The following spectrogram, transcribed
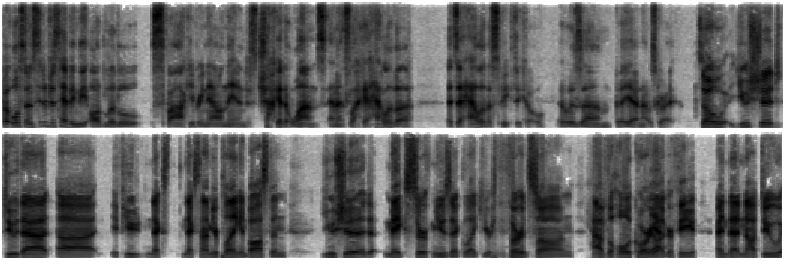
But also, instead of just having the odd little spark every now and then, just chuck it at once, and it's like a hell of a, it's a hell of a spectacle. It was, um, but yeah, no, it was great. So you should do that uh, if you next next time you're playing in Boston. You should make surf music like your third song, have the whole choreography, and then not do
